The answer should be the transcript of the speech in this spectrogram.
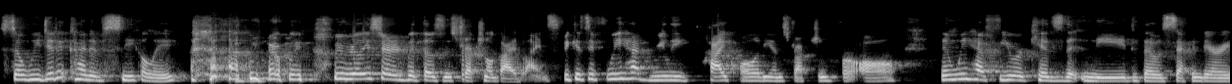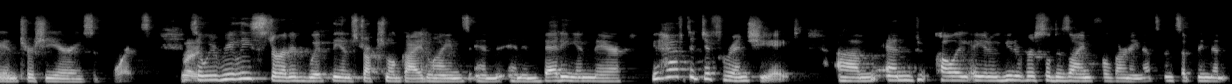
So we did it kind of sneakily. we, we really started with those instructional guidelines because if we had really high quality instruction for all, then we have fewer kids that need those secondary and tertiary supports. Right. So we really started with the instructional guidelines and, and embedding in there. You have to differentiate um, and calling you know universal design for learning. That's been something that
